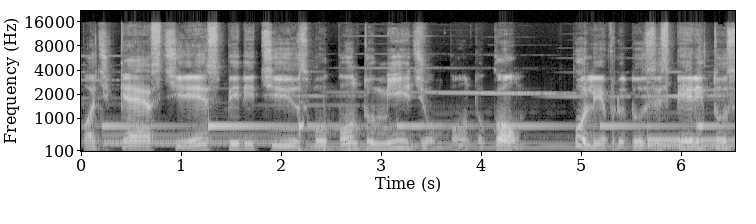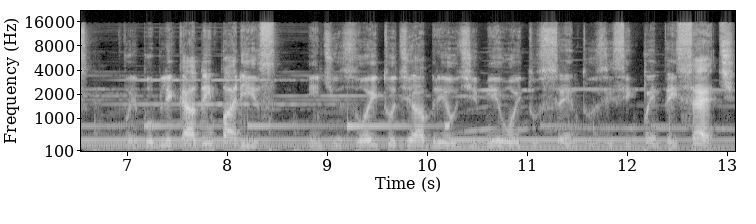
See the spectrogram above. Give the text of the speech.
podcastespiritismo.medium.com. O Livro dos Espíritos foi publicado em Paris em 18 de abril de 1857.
